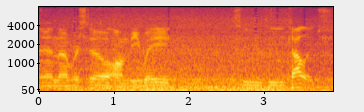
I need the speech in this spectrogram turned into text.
and uh, we're still on the way to the college.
